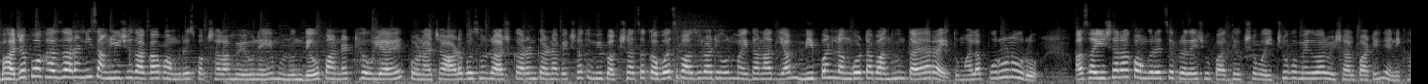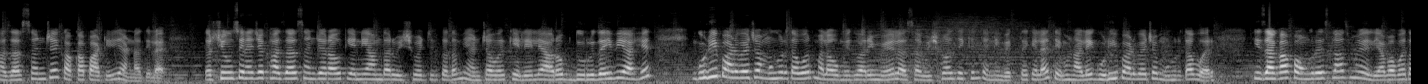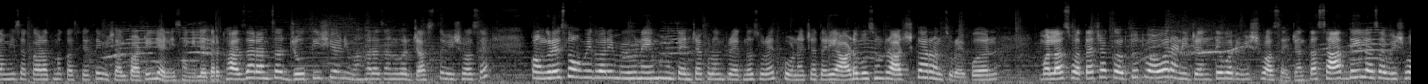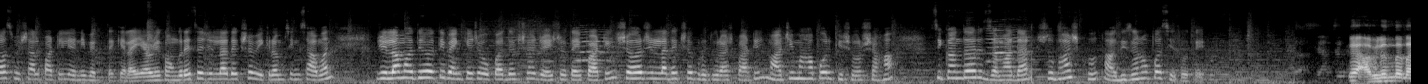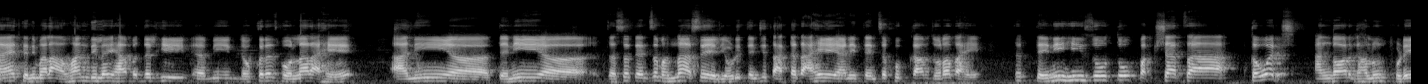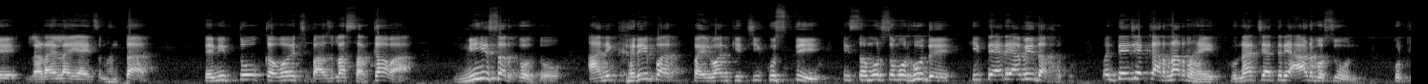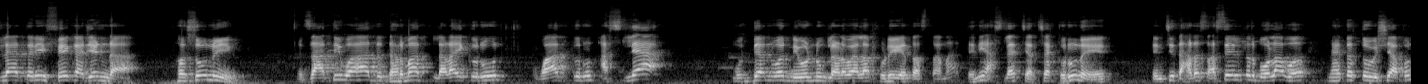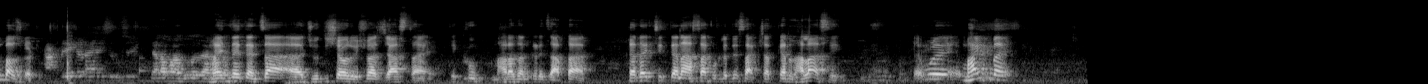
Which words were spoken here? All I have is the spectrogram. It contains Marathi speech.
भाजप खासदारांनी सांगलीची जागा काँग्रेस पक्षाला मिळू नये म्हणून देव पाण्यात ठेवले आहेत कोणाच्या आड बसून राजकारण करण्यापेक्षा तुम्ही पक्षाचं कवच बाजूला ठेवून मैदानात या. मी पण लंगोटा बांधून तयार आहे. तुम्हाला पुरून उरू. असा इशारा काँग्रेसचे प्रदेश उपाध्यक्ष व इच्छुक उमेदवार विशाल पाटील यांनी खासदार संजय काका पाटील यांना दिलाय. तर शिवसेनेचे खासदार संजय राऊत यांनी आमदार विश्वजित कदम यांच्यावर केलेले आरोप दुर्दैवी आहेत. गुढीपाडव्याच्या मुहूर्तावर मला उमेदवारी मिळेल असा विश्वास देखील त्यांनी व्यक्त केलाय. ते म्हणाले गुढीपाडव्याच्या मुहूर्तावर ही जागा काँग्रेसलाच मिळेल. याबाबत आम्ही सकारात्मक असल्याचे विशाल पाटील यांनी सांगितले. तर खासदारांचा ज्योतिषी आणि महाराजांवर जास्त विश्वास आहे. काँग्रेसला उमेदवारी मिळू नये म्हणून त्यांच्याकडून प्रयत्न सुरू आहेत. कोणाच्या तरी आड बसून राजकारण सुरू आहे. पण मला स्वतःच्या कर्तृत्वावर आणि जनतेवर विश्वास आहे. जनता साथ देईल असा विश्वास विशाल पाटील यांनी व्यक्त केला यावेळी काँग्रेसचे जिल्हाध्यक्ष विक्रमसिंग सावंत जिल्हा मध्यवर्ती बँकेच्या उपाध्यक्ष जयश्रताई पाटील शहर जिल्हाध्यक्ष पृथ्वीराज पाटील माजी महापौर किशोर शहा सिकंदर जमादार सुभाष खोत आदी जण उपस्थित होते. नाही अभिनंदन आहे. त्यांनी मला आव्हान दिलं. ह्याबद्दलही मी लवकरच बोलणार आहे. आणि त्यांनी तसं त्यांचं म्हणणं असेल एवढी त्यांची ताकद आहे आणि त्यांचं खूप काम जोरात आहे तर त्यांनीही जो तो पक्षाचा कवच अंगावर घालून पुढे लढायला यायचं म्हणतात त्यांनी तो कवच बाजूला सरकावा. मीही सरकवतो. आणि खरी प पैलवानकीची कुस्ती ही समोर समोर होऊ दे ही तयारी आम्ही दाखवतो. पण ते जे करणार नाहीत कुणाच्या तरी आड बसून कुठल्या तरी फेक अजेंडा फसवणूक जातीवाद धर्मात लढाई करून वाद करून असल्या मुद्द्यांवर निवडणूक लढवायला पुढे येत असताना त्यांनी असल्या चर्चा करू नयेत त्यांची धाडस असेल तर बोलावं नाहीतर तो विषय आपण बाजूला ठेवू. माहीत नाही. त्यांचा ज्योतिषावर विश्वास जास्त आहे. ते खूप महाराजांकडे जातात. कदाचित त्यांना असा कुठला तरी साक्षात्कार झाला असेल. त्यामुळे माहीत नाही.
